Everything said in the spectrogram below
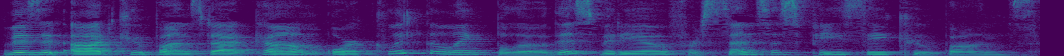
Visit oddcoupons.com or click the link below this video for Census PC coupons.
